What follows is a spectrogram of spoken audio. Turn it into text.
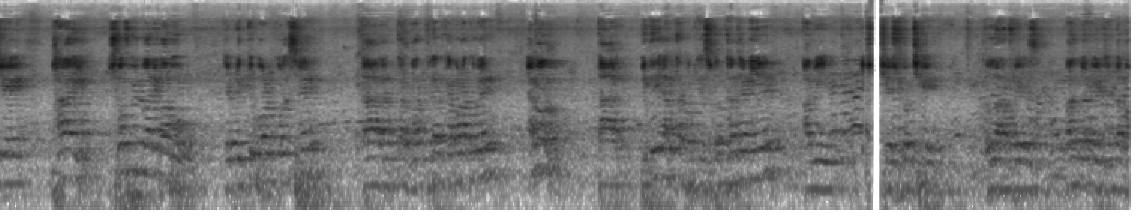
যে ভাই শফিউল বাড়ি বাবু যে মৃত্যুবরণ করেছে, তার আত্মার মাধ্যমে কামনা করে এবং তার বিদেয় আত্মার প্রতি শ্রদ্ধা জানিয়ে আমি শেষ করছি। আল্লাহ হাফেজ, বাংলাদেশ জিন্দাবাদ।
